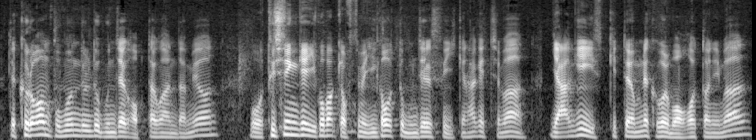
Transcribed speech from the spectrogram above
근데 그런 부분들도 문제가 없다고 한다면 뭐 드시는 게 이거밖에 없으면 이것도 문제일 수 있긴 하겠지만 약이 있기 때문에 그걸 먹었더니만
